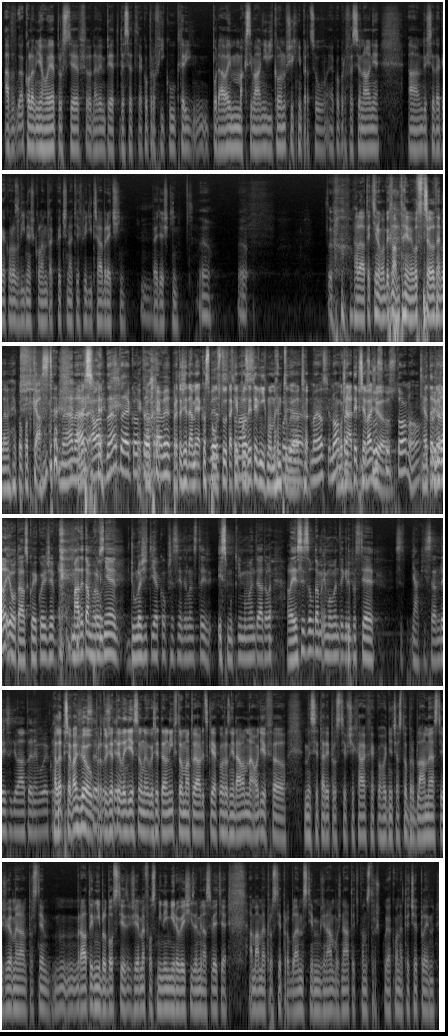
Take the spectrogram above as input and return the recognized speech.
a, kolem něho je prostě, nevím, pět, deset jako profíků, který podávají maximální výkon, všichni pracují jako profesionálně a když se tak jako rozhlídneš kolem, tak většina těch lidí třeba brečí. To je těžký. Jo, jo. To- Ale a teď jenom, abych vám tady neodstřelil tenhle jako podcast. Ne, ne, Aby se- ale ne, to je jako, jako, to je právě... protože tam je jako spoustu věc, taky nás pozitivních momentů. úplně- Jo, to, no jasně, no, možná ty převažujou. Zkus, zkus to, no. Já tady Jako, měl i otázku, jako je, že máte tam hrozně důležitý jako přesně tyhle ty i smutný momenty a tohle, ale jestli jsou tam i momenty, kdy prostě nějaký srandy si děláte, nebo jako... Hele, převažujou, protože ty prostě, lidi jsou neuvěřitelný v tom a to já vždycky jako hrozně dávám na odiv. Eh, My si tady prostě v Čechách jako hodně často brbláme a stěžujeme na prostě mm, relativní blbosti. Žijeme v osmý nejmírovější zemi na světě a máme prostě problém s tím, že nám možná teď trošku jako neteče plyn.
